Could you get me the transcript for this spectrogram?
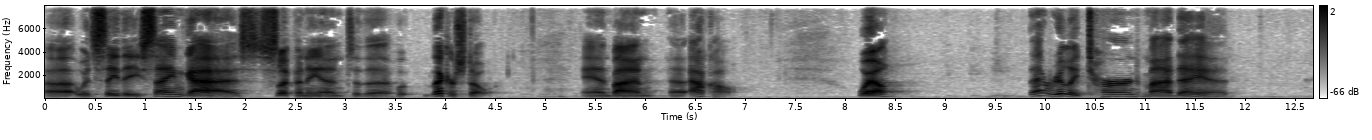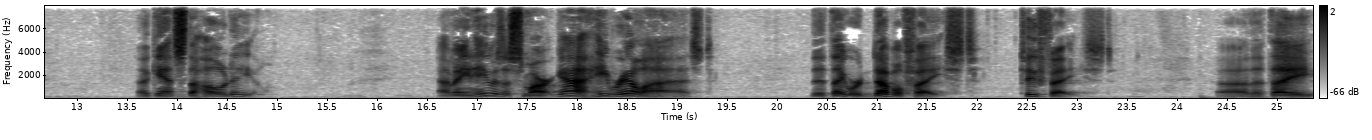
uh, would see these same guys slipping into the liquor store and buying uh, alcohol. Well, that really turned my dad against the whole deal. I mean, he was a smart guy. He realized that they were double faced, two faced, uh, that they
